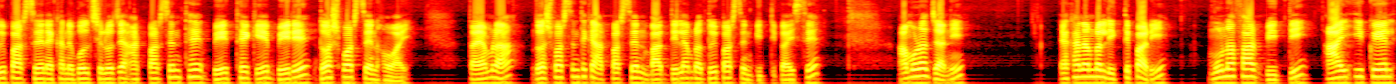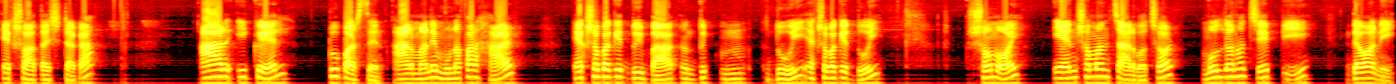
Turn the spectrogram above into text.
দুই পার্সেন্ট এখানে বলছিল যে আট পার্সেন্ট থেকে বেড়ে দশ পার্সেন্ট হওয়ায়। তাই আমরা দশ পার্সেন্ট থেকে আট পার্সেন্ট বাদ দিলে আমরা দুই পার্সেন্ট বৃদ্ধি পাইছে। আমরা জানি, এখানে আমরা লিখতে পারি মুনাফার বৃদ্ধি আই ইকুয়েল একশো আঠাশ টাকা R equal two percent R মানে মুনাফার হার একশো ভাগের দুই বা, দুই একশো ভাগের দুই সময় এন সমান চার বছর, মূলধন হচ্ছে পি দেওয়া নেই,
